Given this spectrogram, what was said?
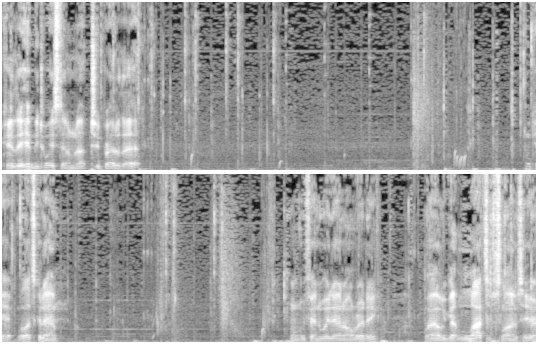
Okay, they hit me twice then. I'm not too proud of that. Okay, well, let's go down. Oh, we found a way down already. Wow, we've got lots of slimes here.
